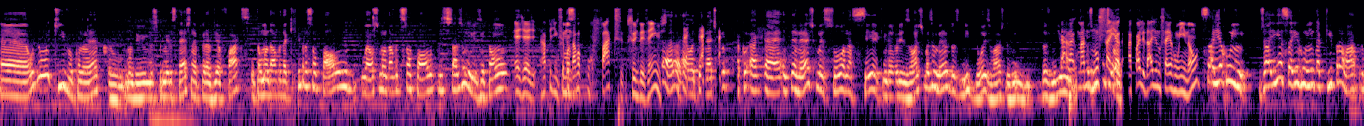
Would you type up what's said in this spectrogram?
É, houve um equívoco na época. Eu mandei meus primeiros testes, na época era via fax. Então mandava daqui para São Paulo, o Elcio mandava de São Paulo para os Estados Unidos. Então. Ed, Ed, rapidinho, você mandava por fax os seus desenhos? Era, é, a, internet, a, a, a internet começou a nascer aqui em Belo Horizonte mais ou menos 2002, eu acho, 2000, 2000 Caraca, mas não saía, a qualidade não saía ruim, não? Saía ruim. Já ia sair ruim daqui para lá, para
